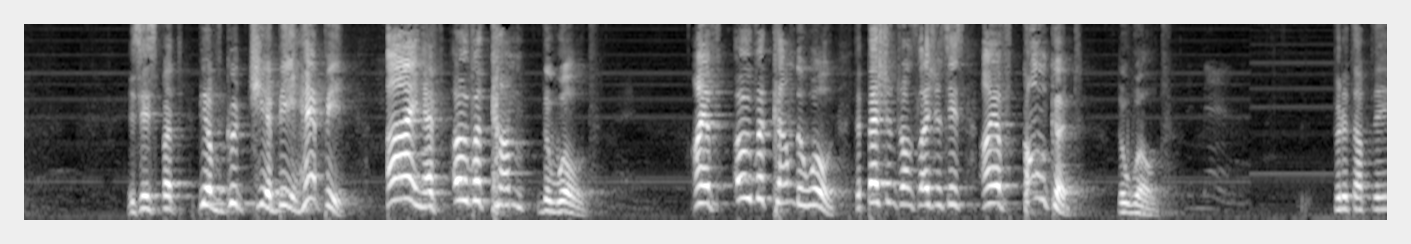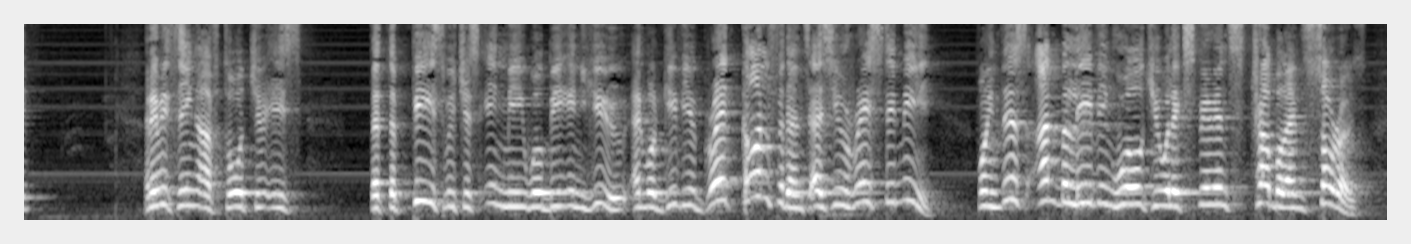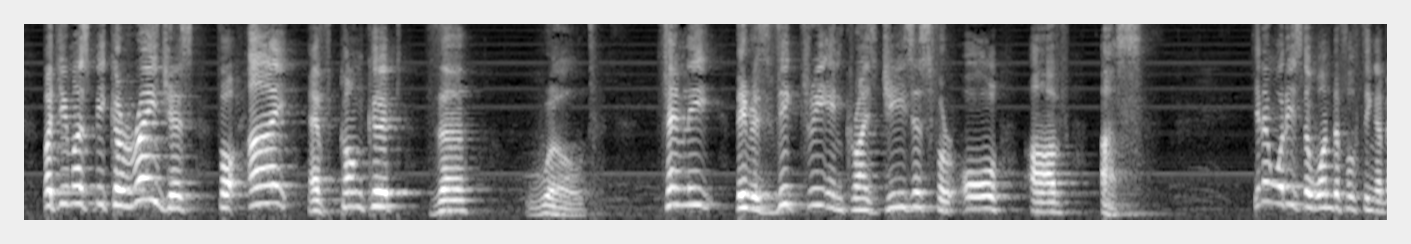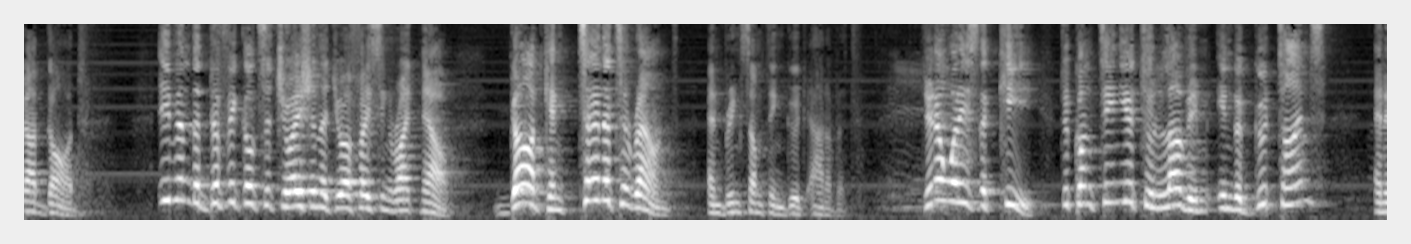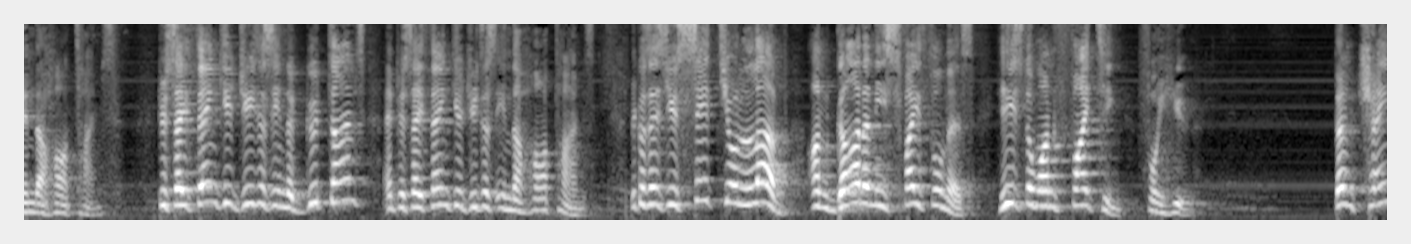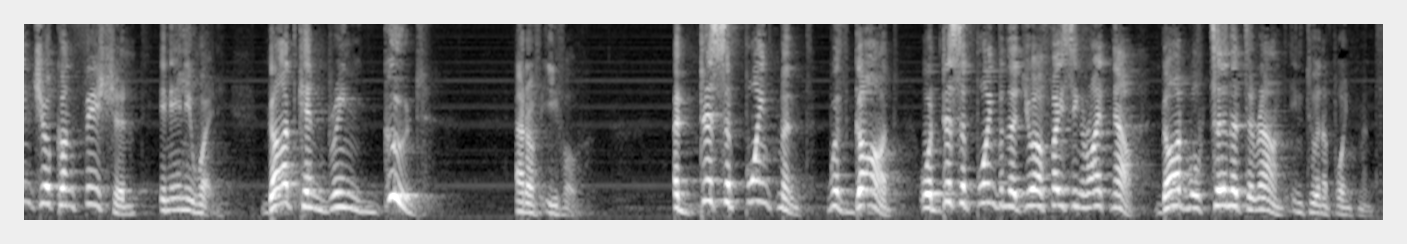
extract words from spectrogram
He says, But be of good cheer, be happy. I have overcome the world. I have overcome the world. The Passion Translation says, I have conquered the world. Put it up there. And everything I've taught you is that the peace which is in me will be in you and will give you great confidence as you rest in me. For in this unbelieving world you will experience trouble and sorrows. But you must be courageous, for I have conquered the world. Family, there is victory in Christ Jesus for all of us. You know what is the wonderful thing about God? Even the difficult situation that you are facing right now, God can turn it around and bring something good out of it. Do you know what is the key? To continue to love Him in the good times and in the hard times. To say thank you, Jesus, in the good times and to say thank you, Jesus, in the hard times. Because as you set your love on God and His faithfulness, He's the one fighting for you. Don't change your confession in any way. God can bring good out of evil. A disappointment with God or disappointment that you are facing right now, God will turn it around into an appointment.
